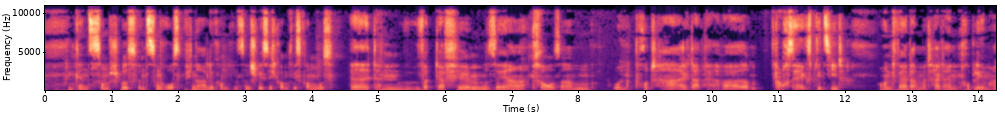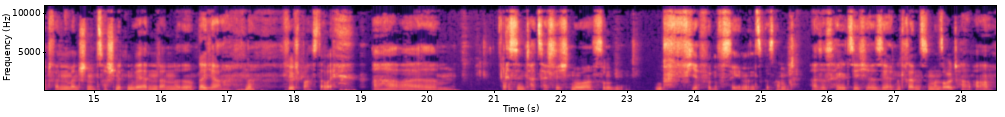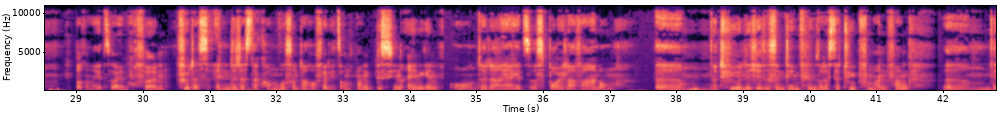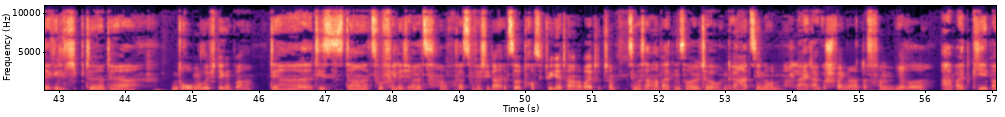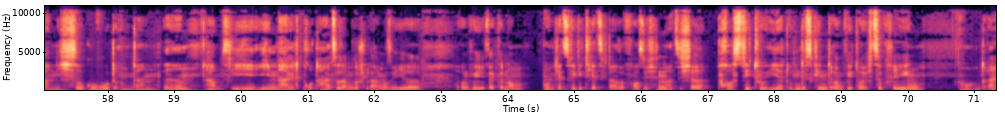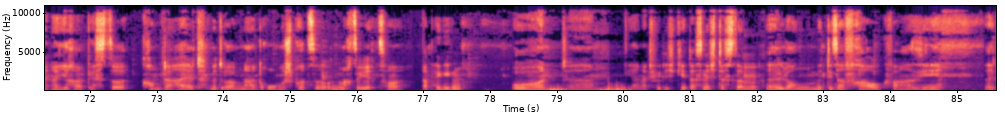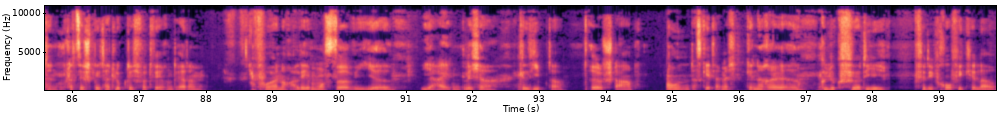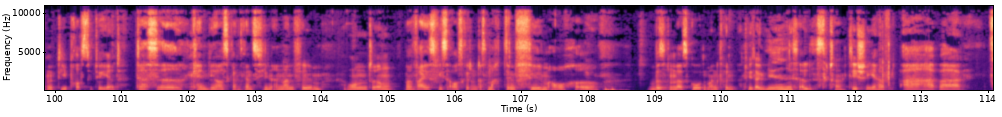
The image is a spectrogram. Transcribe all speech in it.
ganz zum Schluss, wenn es zum großen Finale kommt, wenn es dann schließlich kommt, wie es kommen muss, äh, dann wird der Film sehr grausam und brutal, dabei aber äh, auch sehr explizit. Und wer damit halt ein Problem hat, wenn Menschen zerschnitten werden, dann, äh, naja, ne, viel Spaß dabei. Aber ähm, es sind tatsächlich nur so vier, fünf Szenen insgesamt. Also es hält sich sehr in Grenzen. Man sollte aber bereit sein, auch für ein, für das Ende, das da kommen muss. Und darauf werde ich jetzt auch noch mal ein bisschen eingehen. Und äh, daher jetzt äh, Spoilerwarnung. Ähm, natürlich ist es in dem Film so, dass der Typ vom Anfang ähm, der Geliebte der Drogensüchtigen war, der äh, dieses da zufällig als, was heißt zufällig, die da als äh, Prostituierte arbeitete, beziehungsweise arbeiten sollte und er hat sie nun leider geschwängert. Das fanden ihre Arbeitgeber nicht so gut und dann ähm, haben sie ihn halt brutal zusammengeschlagen, sie äh, irgendwie weggenommen. Und jetzt vegetiert sie da so vor sich hin, hat sich äh, prostituiert, um das Kind irgendwie durchzukriegen. Und einer ihrer Gäste kommt da halt mit irgendeiner Drogenspritze und macht sie zur Abhängigen. Und ähm, ja, natürlich geht das nicht, dass dann äh, Long mit dieser Frau quasi äh, dann plötzlich später glücklich wird, während er dann vorher noch erleben musste, wie äh, ihr eigentlicher Geliebter äh, starb. Und das geht ja nicht. Generell äh, Glück für die für die Profikiller und die Prostituierte. Das äh, kennen wir aus ganz, ganz vielen anderen Filmen und ähm, man weiß, wie es ausgeht und das macht den Film auch äh, besonders gut. Man könnte natürlich sagen, ja, yeah, ist alles total klischeehaft, aber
